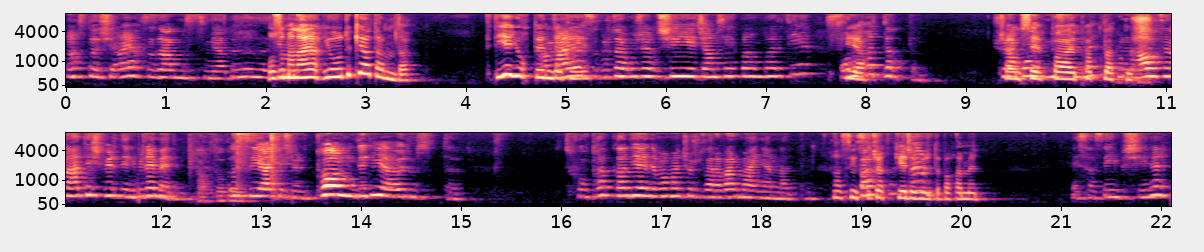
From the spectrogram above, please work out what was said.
Hasta şey ayaksız almışsın ya. O zaman ayak yoktu ki adamda. Diye yok bende Ama diye. ayaksız burada koca şey cam sehpam var diye Siyah. onu patlattım. Koydum sehpayı üstüne, patlatmış. Bunun altına ateş verdiğini bilemedim. Patladı. Isıya ateş verdim. Pom dedi ya ödüm sıktı. Patladı ya dedim ama çocuklara varmayın anlattım. Nasıl sıcak geliverdi bak hemen. Esas iyi bir şey ne?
